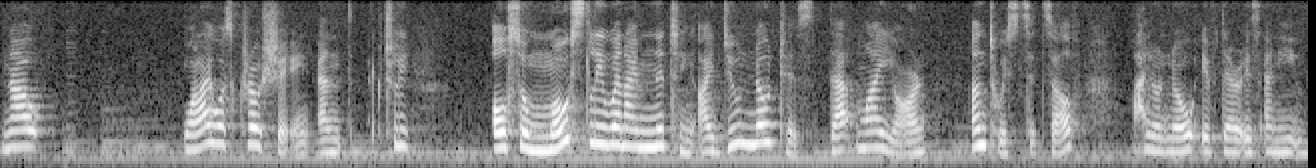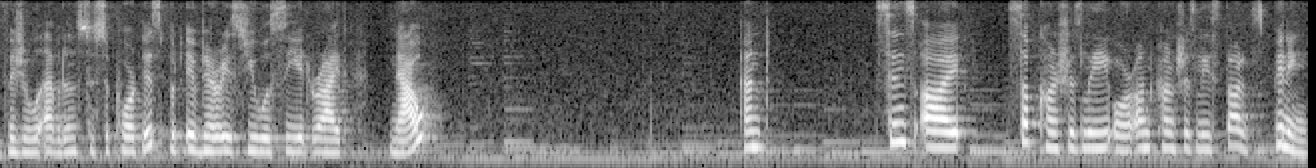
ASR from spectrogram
Now, while I was crocheting and actually also mostly when I'm knitting, I do notice that my yarn untwists itself. I don't know if there is any visual evidence to support this, but if there is, you will see it right now. And since I subconsciously or unconsciously started spinning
